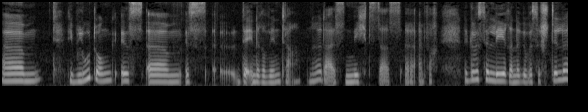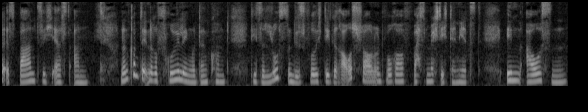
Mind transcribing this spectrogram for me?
ähm, die Blutung ist, ähm, ist äh, der innere Winter. Ne? Da ist nichts, das äh, einfach eine gewisse Leere, eine gewisse Stille. Es bahnt sich erst an. Und dann kommt der innere Frühling und dann kommt diese Lust und dieses vorsichtige Rausschauen und worauf, was möchte ich denn jetzt im Außen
